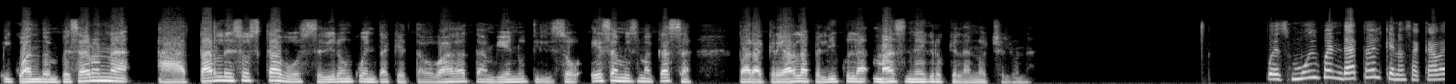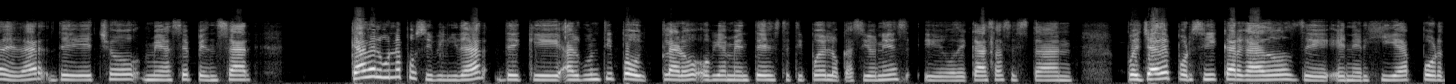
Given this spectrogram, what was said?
Y cuando empezaron a, atarle esos cabos, se dieron cuenta que Taubada también utilizó esa misma casa para crear la película Más Negro que la Noche Luna. Pues muy buen dato el que nos acaba de dar. De hecho, me hace pensar ¿Cabe alguna posibilidad de que algún tipo, claro, obviamente este tipo de locaciones eh, o de casas están pues ya de por sí cargados de energía por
